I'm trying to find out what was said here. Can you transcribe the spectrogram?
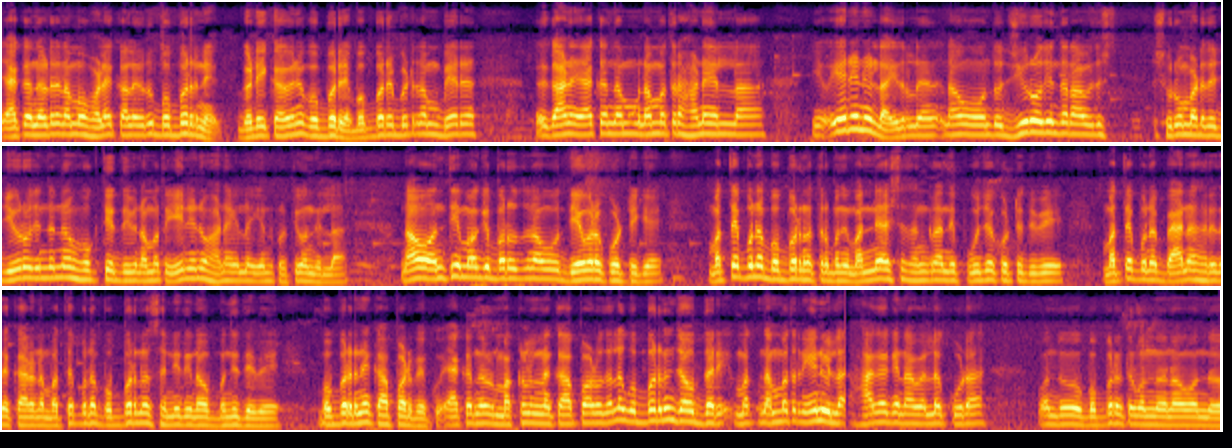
ಯಾಕಂದ್ರೆ ನಮ್ಮ ಹೊಳೆ ಕಾಲ ಇರೋ ಬೊಬ್ಬರನೇ. ಗಡಿ ಕಾವಿನೇ ಬೊಬ್ಬರ್ಯ. ಬೊಬ್ಬರ ಬಿಟ್ಟರೆ ನಮ್ಗೆ ಬೇರೆ ಗಾಣ ಯಾಕಂದ್ರೆ ನಮ್ಮ ನಮ್ಮ ಹತ್ರ ಹಣ ಇಲ್ಲ. ಏನೇನೂ ಇಲ್ಲ ಇದರಲ್ಲಿ ನಾವು ಒಂದು ಜೀರೋದಿಂದ ನಾವು ಇದು ಶುರು ಮಾಡಿದೆ. ಜೀರೋದಿಂದನೇ ಹೋಗ್ತಿದ್ದೀವಿ. ನಮ್ಮ ಹತ್ರ ಏನೇನು ಹಣ ಇಲ್ಲ, ಏನು ಪ್ರತಿಯೊಂದಿಲ್ಲ. ನಾವು ಅಂತಿಮವಾಗಿ ಬರೋದು ನಾವು ದೇವರ ಕೋಟೆಗೆ. ಮತ್ತೆ ಪುನಃ ಬೊಬ್ಬರನ ಹತ್ರ ಬಂದ್ವಿ. ಮೊನ್ನೆ ಅಷ್ಟೇ ಸಂಕ್ರಾಂತಿ ಪೂಜೆ ಕೊಟ್ಟಿದ್ವಿ. ಮತ್ತೆ ಪುನಃ ಬ್ಯಾನರ್ ಹರಿದ ಕಾರಣ ಮತ್ತೆ ಪುನಃ ಬೊಬ್ಬರನ ಸನ್ನಿಧಿಗೆ ನಾವು ಬಂದಿದ್ದೇವೆ. ಬೊಬ್ಬರನ್ನೇ ಕಾಪಾಡಬೇಕು. ಯಾಕಂದ್ರೆ ಮಕ್ಕಳನ್ನ ಕಾಪಾಡೋದಲ್ಲ ಒಬ್ಬರನ್ನ ಜವಾಬ್ದಾರಿ. ಮತ್ತು ನಮ್ಮ ಹತ್ರ ಏನೂ ಇಲ್ಲ. ಹಾಗಾಗಿ ನಾವೆಲ್ಲ ಕೂಡ ಒಂದು ಬೊಬ್ಬರ ಹತ್ರ ಒಂದು ನಾವು ಒಂದು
